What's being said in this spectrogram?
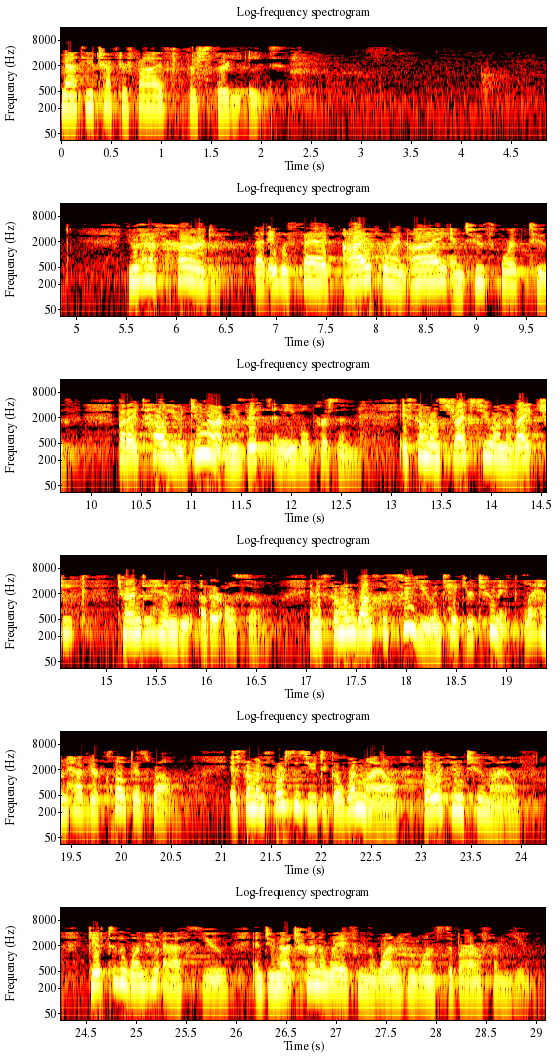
Matthew chapter 5, verse 38. You have heard that it was said, eye for an eye and tooth for a tooth. But I tell you, do not resist an evil person. If someone strikes you on the right cheek, turn to him the other also. And if someone wants to sue you and take your tunic, let him have your cloak as well. If someone forces you to go one mile, go with him two miles. Give to the one who asks you, and do not turn away from the one who wants to borrow from you.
